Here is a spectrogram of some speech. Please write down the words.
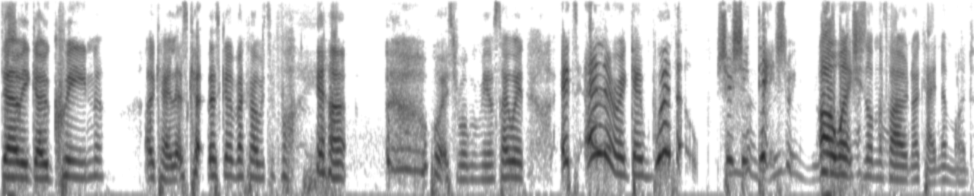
There we go, Queen. Okay, let's get let's go back over to fire. what is wrong with me? I'm so weird. It's Ella again. Where the should she ditch me? Oh wait, she's on the phone. Okay, never mind.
